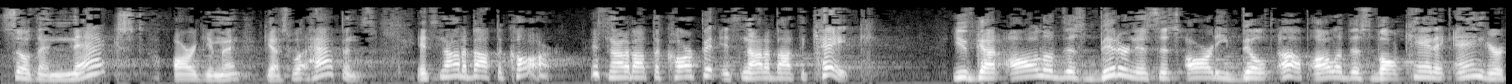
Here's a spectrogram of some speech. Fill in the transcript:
So the next argument, guess what happens? It's not about the car. It's not about the carpet. It's not about the cake. You've got all of this bitterness that's already built up, all of this volcanic anger,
